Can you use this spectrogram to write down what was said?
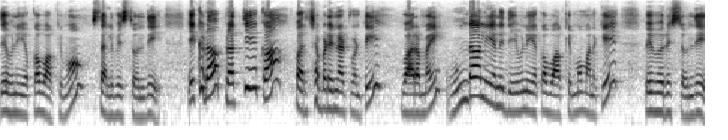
దేవుని యొక్క వాక్యము సెలవిస్తుంది. ఇక్కడ ప్రత్యేక పరచబడినటువంటి వారమై ఉండాలి అని దేవుని యొక్క వాక్యము మనకి వివరిస్తుంది.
